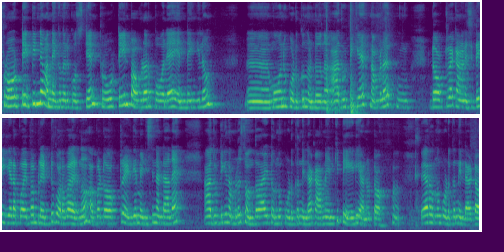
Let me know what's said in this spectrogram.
പ്രോട്ടീൻ പിന്നെ വന്നേക്കുന്ന ഒരു ക്വസ്റ്റ്യൻ പ്രോട്ടീൻ പൗഡർ പോലെ എന്തെങ്കിലും മോന് കൊടുക്കുന്നുണ്ടോ എന്ന് ആദൂട്ടിക്ക് നമ്മൾ ഡോക്ടറെ കാണിച്ചിട്ട് ഈയിടെ പോയപ്പം ബ്ലഡ് കുറവായിരുന്നു. അപ്പോൾ ഡോക്ടർ എഴുതിയ മെഡിസിൻ അല്ലാതെ ആദൂട്ടിക്ക് നമ്മൾ സ്വന്തമായിട്ടൊന്നും കൊടുക്കുന്നില്ല. കാരണം എനിക്ക് പേടിയാണ് കേട്ടോ വേറെ ഒന്നും കൊടുക്കുന്നില്ല കേട്ടോ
